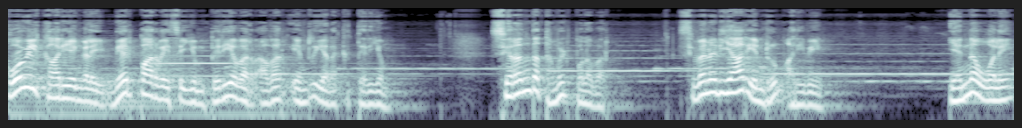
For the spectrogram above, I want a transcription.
கோவில் காரியங்களை மேற்பார்வை செய்யும் பெரியவர் அவர் என்று எனக்கு தெரியும். சிறந்த தமிழ் புலவர். சிவனடியார் என்றும் அறிவேன். என்ன ஓலை?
